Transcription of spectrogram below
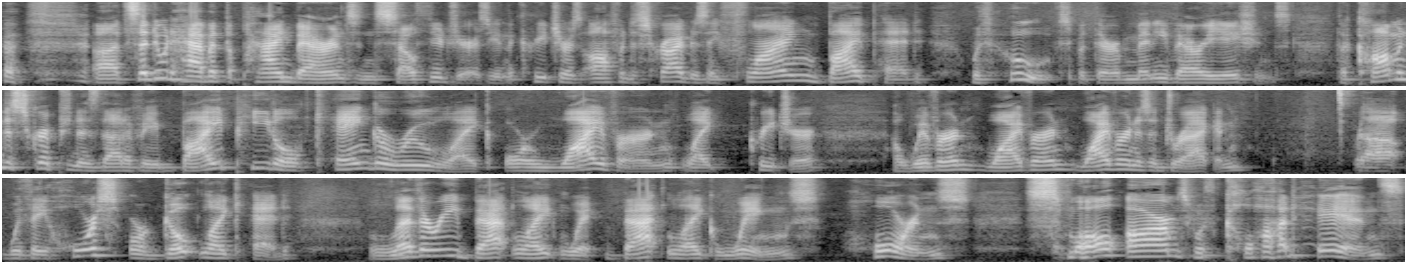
uh, it's said to inhabit the Pine Barrens in South New Jersey, and the creature is often described as a flying biped with hooves, but there are many variations. The common description is that of a bipedal kangaroo-like or wyvern-like creature. A wyvern, wyvern, wyvern is a dragon uh, with a horse or goat like head, leathery bat like wings, horns, small arms with clawed hands,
